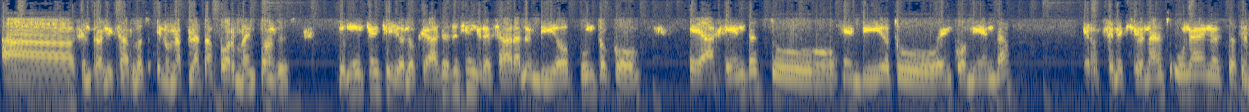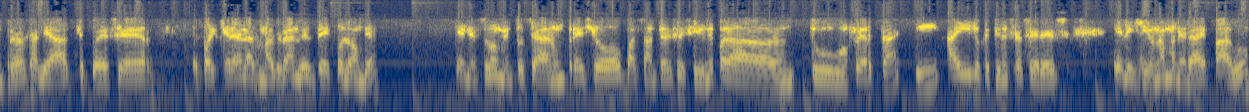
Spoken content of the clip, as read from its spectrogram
a centralizarlos en una plataforma. Entonces, es muy sencillo, lo que haces es ingresar a loenvío.co, eh, agendas tu envío, tu encomienda, eh, seleccionas una de nuestras empresas aliadas, que puede ser cualquiera de las más grandes de Colombia, en estos momentos te dan un precio bastante accesible para tu oferta y ahí lo que tienes que hacer es elegir una manera de pago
